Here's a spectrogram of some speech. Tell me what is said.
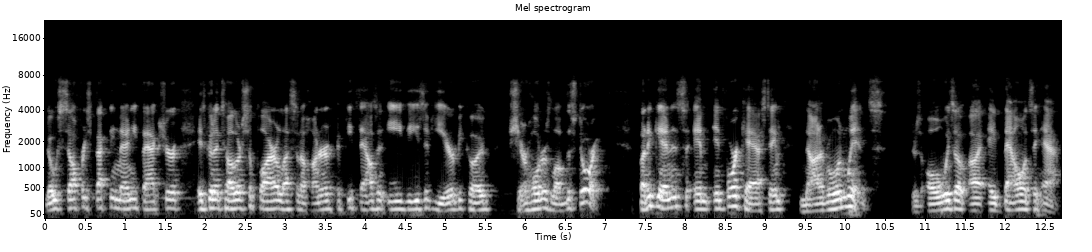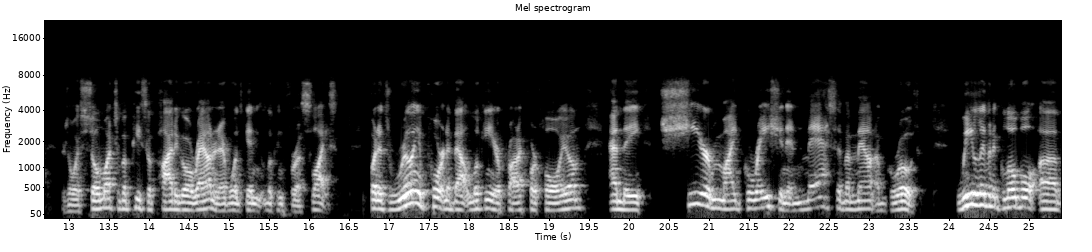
No self-respecting manufacturer is going to tell their supplier less than 150000 evs a year because shareholders love the story. But again in, in forecasting not everyone wins. There's always a, a, a balancing act. There's always so much of a piece of pie to go around and everyone's getting looking for a slice but it's really important about looking at your product portfolio and the sheer migration and massive amount of growth. We live in a global uh,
